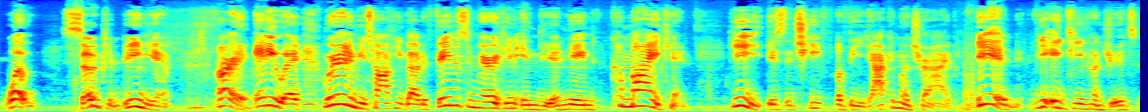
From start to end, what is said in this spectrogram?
Whoa, so convenient. Alright, anyway, we're going to be talking about a famous American Indian named Kamiakin. He is the chief of the Yakima tribe. In the 1800s,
